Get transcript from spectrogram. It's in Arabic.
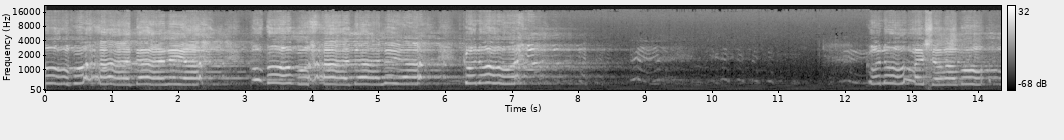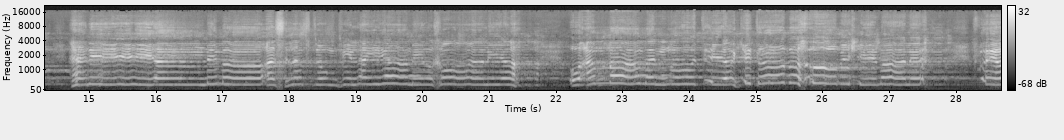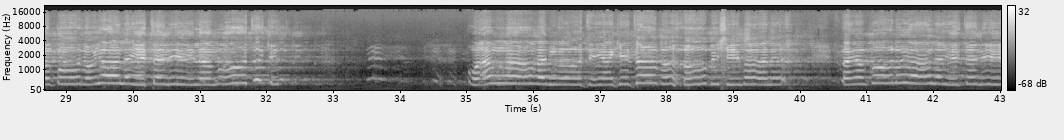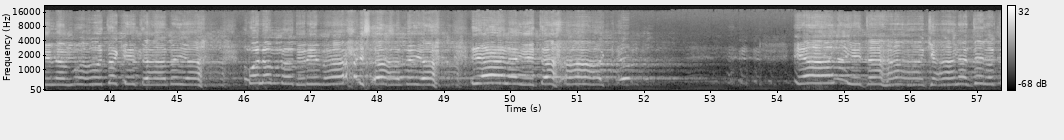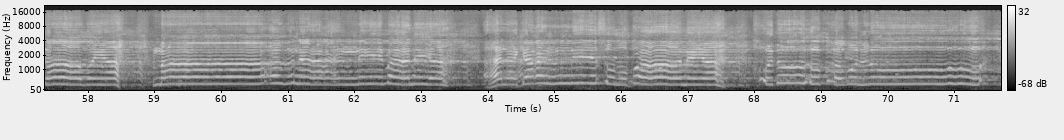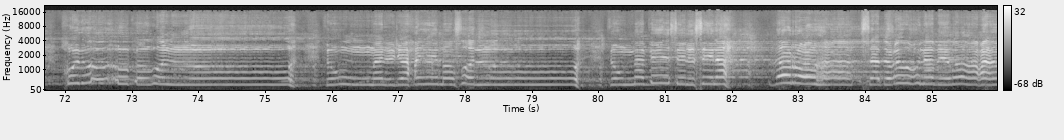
قطوفها دانية قطوفها دانية كلوا كلوا واشربوا هنيئا بما أسلفتم في الأيام الخالية. وأما من أوتي كتابه كتابيه ولم أدر ما حسابية. يا ليتها يا ليتها كانت القاضية. ما أغنى عني مالية هلك عني سلطانية. خذوه فغلوه في سلسلة ذرعها سبعون ذراعا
